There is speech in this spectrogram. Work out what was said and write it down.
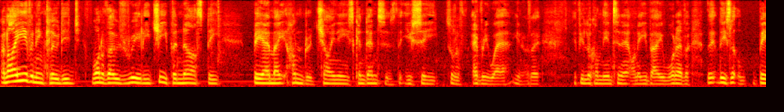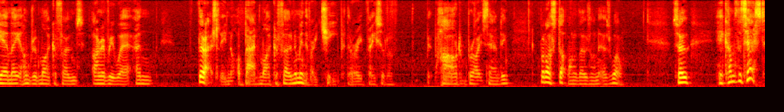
and I even included one of those really cheap and nasty BM800 Chinese condensers that you see sort of everywhere. You know, they, if you look on the internet, on eBay, whatever, th- these little BM800 microphones are everywhere, and they're actually not a bad microphone. I mean, they're very cheap. They're very, very sort of hard and bright sounding, but I've stuck one of those on it as well. So here comes the test.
